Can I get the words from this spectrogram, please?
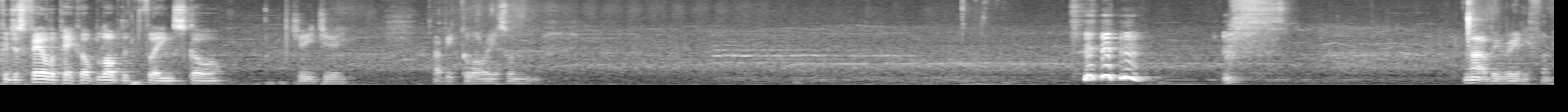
Could just fail the pickup, lob the fling, score. GG. That'd be glorious, wouldn't it? that would be really funny.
